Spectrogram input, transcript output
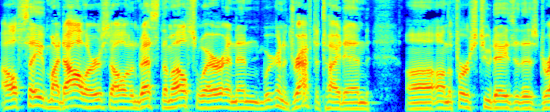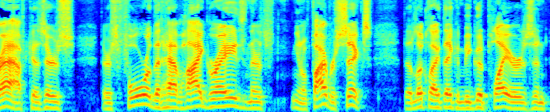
I'll save my dollars, I'll invest them elsewhere, and then we're going to draft a tight end uh, on the first two days of this draft because there's there's four that have high grades and there's you know five or six that look like they can be good players, and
